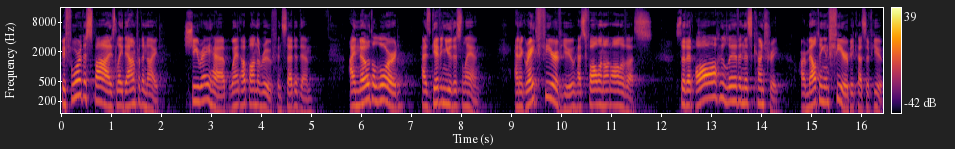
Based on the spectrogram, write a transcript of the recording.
Before the spies lay down for the night, she, Rahab, went up on the roof and said to them, I know the Lord has given you this land, and a great fear of you has fallen on all of us, so that all who live in this country are melting in fear because of you.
